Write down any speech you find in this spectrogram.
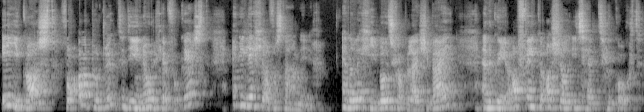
in je kast voor alle producten die je nodig hebt voor kerst. En die leg je alvast aan neer. En dan leg je je boodschappenlijstje bij. En dan kun je afvinken als je al iets hebt gekocht.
